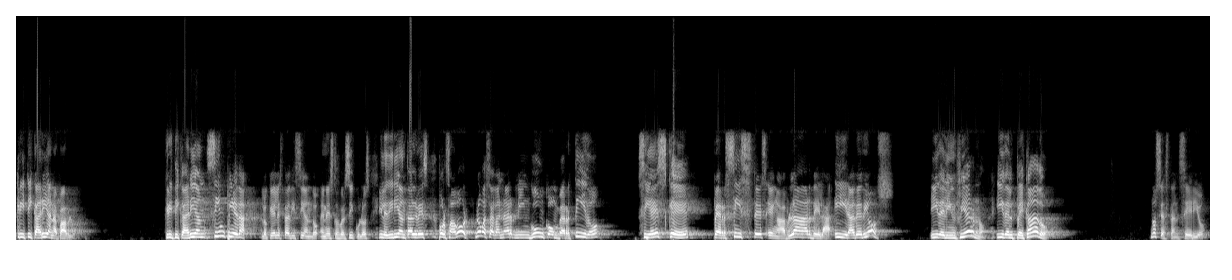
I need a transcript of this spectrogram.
criticarían a Pablo. Criticarían sin piedad lo que él está diciendo en estos versículos y le dirían tal vez, por favor, no vas a ganar ningún convertido si es que persistes en hablar de la ira de Dios y del infierno y del pecado. No seas tan serio,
